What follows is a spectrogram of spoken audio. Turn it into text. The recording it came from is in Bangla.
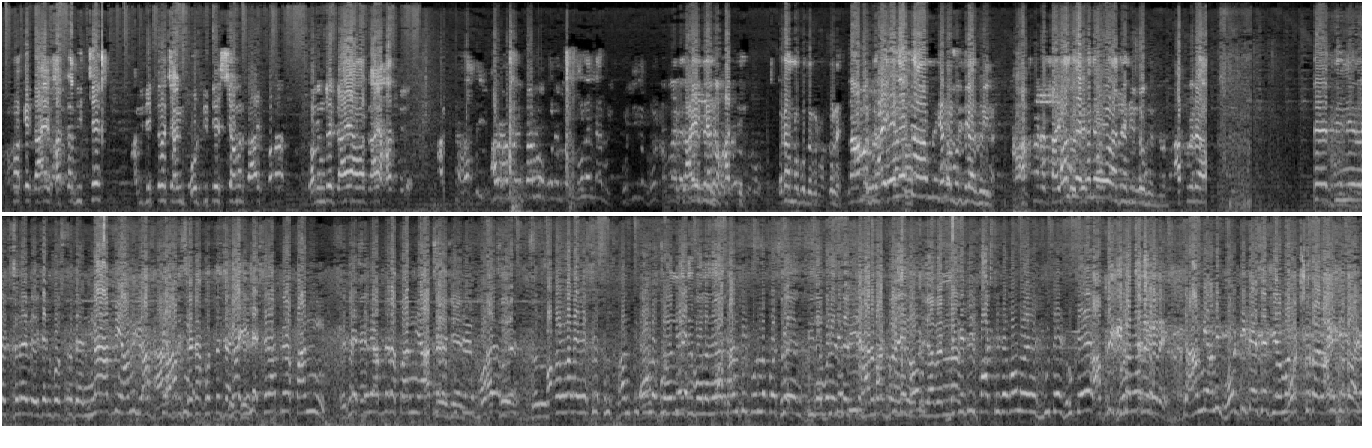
আমাকে গায়ে ধাক্কা দিচ্ছে। আমি দেখতে পাচ্ছি আমি ভোট দিতে এসেছি আমার গায়ে ধনঞ্জয় গায়ে আমার গায়ে হাত দিল। আপনারা তিন ইলেকশনে এজেন্ট বসতে দেন না আপনি আমি আপনি সেটা করতে চাইছেন। ইলেকশন আপনারা পাননি ইলেকশনে আপনারা পাননি আছে। সকালবেলা এসে শান্তিপূর্ণ একজন করছে, যদি বলে দেন, শান্তিপূর্ণ করছে শুনেন, তৃণমূলের BJP ব্যক্তি হারবাদ প্রার্থী দেখুন, যাবেন না। BJP প্রার্থী দেখুন ওই বুথে ঢুকে আপনি কি করছেন এখানে? আমি আমি ভোট দিতে এসেছি আমার ভোট কোথায়? লাইন কোথায়?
